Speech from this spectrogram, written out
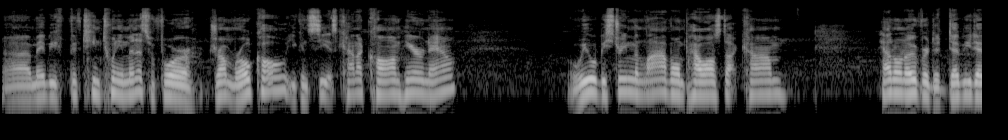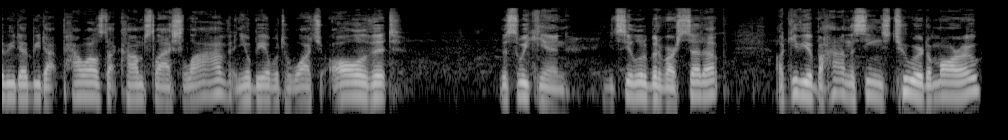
Uh, maybe 15, 20 minutes before drum roll call. You can see it's kind of calm here now. We will be streaming live on powwows.com. Head on over to www.powwows.com slash live, and you'll be able to watch all of it this weekend. You can see a little bit of our setup. I'll give you a behind-the-scenes tour tomorrow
